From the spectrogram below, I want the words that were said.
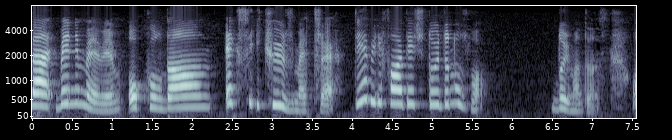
Ben, benim evim okuldan eksi 200 metre diye bir ifade hiç duydunuz mu? Duymadınız. O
